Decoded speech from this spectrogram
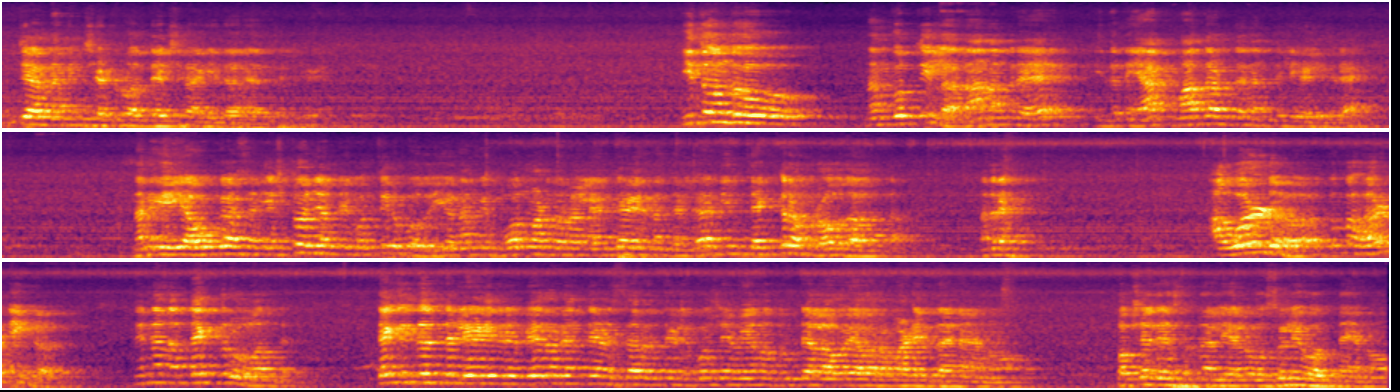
ಮುತ್ಯಾರ ನವೀನ್ ಶೆಟ್ಟರು ಅಧ್ಯಕ್ಷರಾಗಿದ್ದಾರೆ ಅಂತ ಹೇಳಿ. ಇದೊಂದು ನನ್ಗೆ ಗೊತ್ತಿಲ್ಲ. ನಾನಂದ್ರೆ ಇದನ್ನ ಯಾಕೆ ಮಾತಾಡ್ತೇನೆ ಅಂತೇಳಿ ಹೇಳಿದ್ರೆ, ನನಗೆ ಈ ಅವಕಾಶ ಎಷ್ಟೋ ಜನರಿಗೆ ಗೊತ್ತಿರ್ಬೋದು. ಈಗ ನಮಗೆ ಫೋನ್ ಮಾಡಿದವರಲ್ಲಿ ಎಂತ ಹೇಳಿದ್ರು ಅಂತ ಹೇಳಿದ್ರೆ, ನೀನು ತೆಗ್ದ್ರಮ್ ಹೌದಾ? ಅಂತ. ಅಂದ್ರೆ, ಆ ವರ್ಡ್ ತುಂಬಾ ಹರ್ಟಿಂಗ್ ನಿನ್ನನ್ನು ತೆಗೆದ್ರು ಅಂತ. ತೆಗೆದಂತೇಳಿ ಹೇಳಿದ್ರೆ ಬೇರೆಯವ್ರು ಎಂತ ಹೇಳ್ತಾರೆ ಅಂತ ಹೇಳಿ, ಬಹುಶಃ ಏನೋ ದುಡ್ಡೆಲ್ಲ ಅವಯವರ ಮಾಡಿದ್ದಾನೆ ಅವನು ಪಕ್ಷದ ಹೆಸರಿನಲ್ಲಿ ಎಲ್ಲ ವಸೂಲಿ ಹೋದ್ನೇನು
